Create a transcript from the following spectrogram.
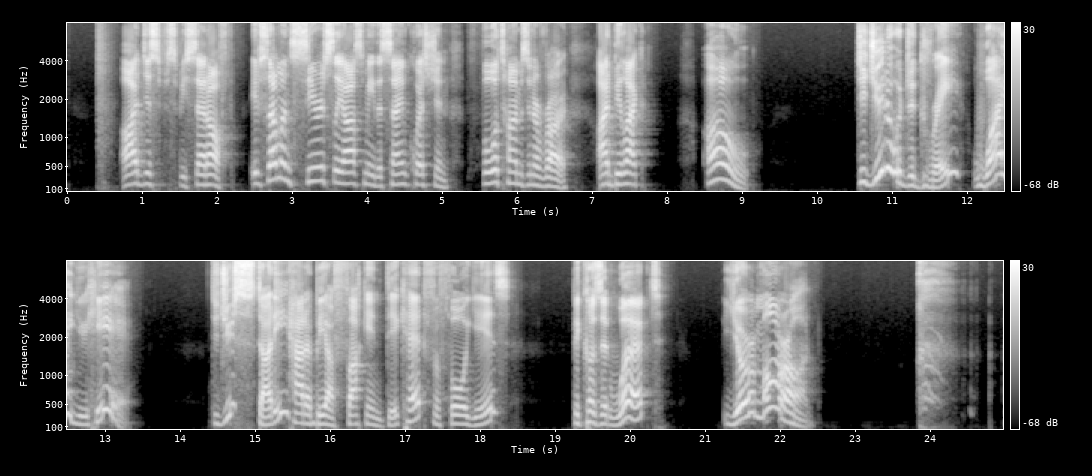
I'd just be set off. If someone seriously asked me the same question four times in a row, I'd be like, "Oh, did you do a degree? Why are you here? Did you study how to be a fucking dickhead for 4 years? Because it worked? You're a moron."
